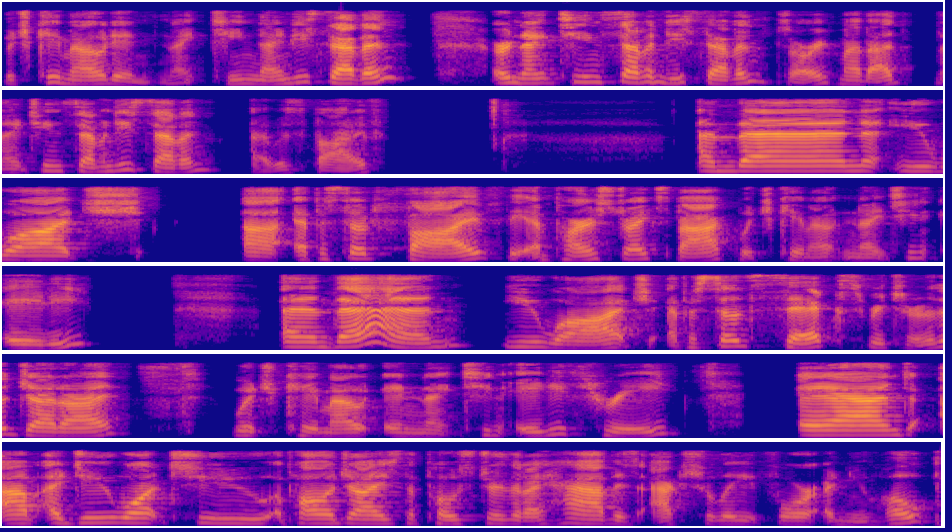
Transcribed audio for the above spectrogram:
which came out in 1997 or 1977. Sorry, my bad. 1977. I was five. And then you watch uh, episode five, The Empire Strikes Back, which came out in 1980. And then you watch episode six, Return of the Jedi, which came out in 1983. And um, I do want to apologize. The poster that I have is actually for A New Hope.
